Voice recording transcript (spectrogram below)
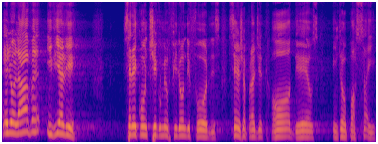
ele olhava e via ali: Serei contigo, meu filho, onde fores, seja para ó oh, Deus, então eu posso sair.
